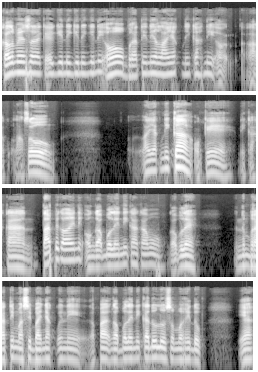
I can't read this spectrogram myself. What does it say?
Kalau misalnya kayak gini gini gini oh berarti ini layak nikah nih. Oh, langsung. Layak nikah oke nikahkan. Tapi kalau ini oh nggak boleh nikah kamu nggak boleh. Ini berarti masih banyak ini apa nggak boleh nikah dulu seumur hidup ya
